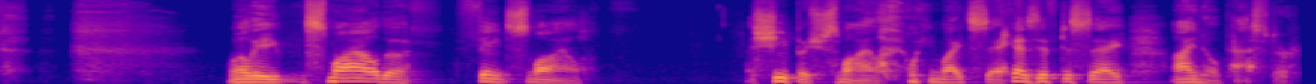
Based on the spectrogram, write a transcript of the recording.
well, he smiled a faint smile, A sheepish smile, we might say, as if to say, I know, Pastor,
